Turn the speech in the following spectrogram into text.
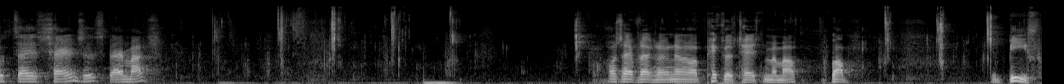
Would say it changes very much. Course, I have like a pickle taste in my mouth. Well, the beef.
